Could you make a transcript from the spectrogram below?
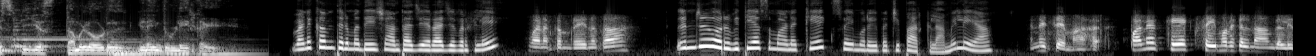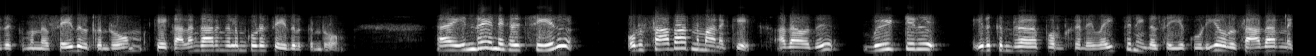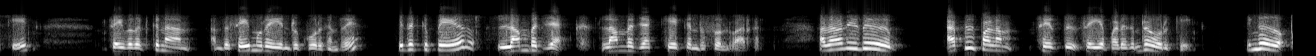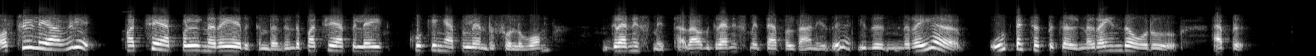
SBS தமிழோடு இணைந்துள்ளீர்கள். வணக்கம் திருமதி சாந்தா ஜெயராஜ் அவர்களே. வணக்கம் ரேணுகா. இன்று ஒரு வித்தியாசமான கேக் செய்முறை பற்றி பார்க்கலாம் இல்லையா? நிச்சயமாக. பல கேக் செய்முறைகள் நாங்கள் இதற்கு முன்னர் செய்திருக்கின்றோம். கேக் அலங்காரங்களும் கூட செய்திருக்கின்றோம். இன்றைய நிகழ்ச்சியில் ஒரு சாதாரணமான கேக் அதாவது வீட்டில் இருக்கின்ற பொருட்களை வைத்து நீங்கள் செய்யக்கூடிய ஒரு சாதாரண கேக் செய்வதற்கு நான் அந்த செய்முறை என்று கூறுகின்றேன். இதற்கு பெயர் லம்பஜாக் லம்பஜாக் கேக் என்று சொல்வார்கள். அதாவது இது ஆப்பிள் பழம் சேர்த்து செய்யப்படுகின்ற ஒரு கேக். இங்கு ஆஸ்திரேலியாவில் பச்சை ஆப்பிள் நிறைய இருக்கின்றது. இந்த பச்சை ஆப்பிளை குக்கிங் ஆப்பிள் என்று சொல்லுவோம். கிரானி ஸ்மித் அதாவது கிரானி ஸ்மித் ஆப்பிள் தான் இது. இது நிறைய ஊட்டச்சத்துக்கள் நிறைந்த ஒரு ஆப்பிள்.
